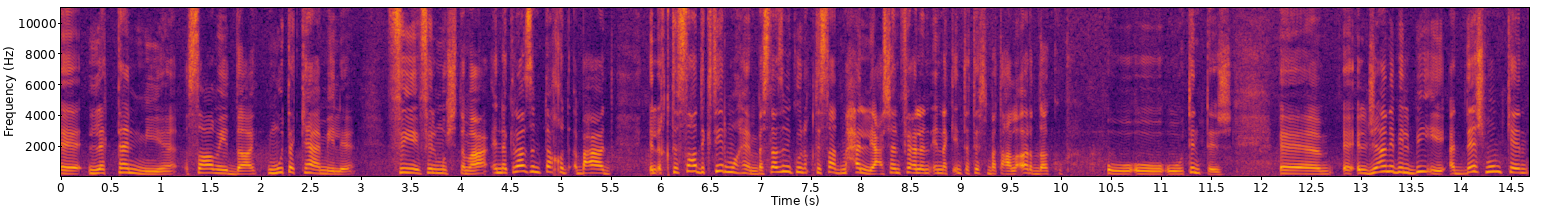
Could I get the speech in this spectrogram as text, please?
آه، للتنمية صامدة متكاملة في في المجتمع. إنك لازم تاخذ أبعاد الاقتصاد كثير مهم بس لازم يكون اقتصاد محلي عشان فعلا إنك أنت تثبت على أرضك وتنتج. الجانب البيئي قديش ممكن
